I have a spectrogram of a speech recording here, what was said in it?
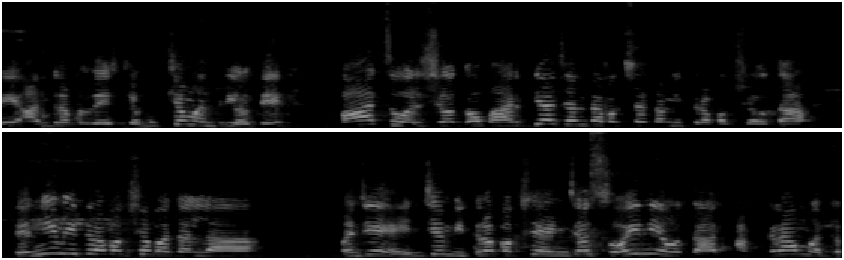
ते आंध्र प्रदेशचे मुख्यमंत्री होते. पाच वर्ष तो भारतीय जनता पक्षाचा मित्र पक्ष होता. त्यांनी मित्र पक्ष बदलला. म्हणजे यांचे मित्र पक्ष यांच्या सोयीने होतात. अकरा मत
